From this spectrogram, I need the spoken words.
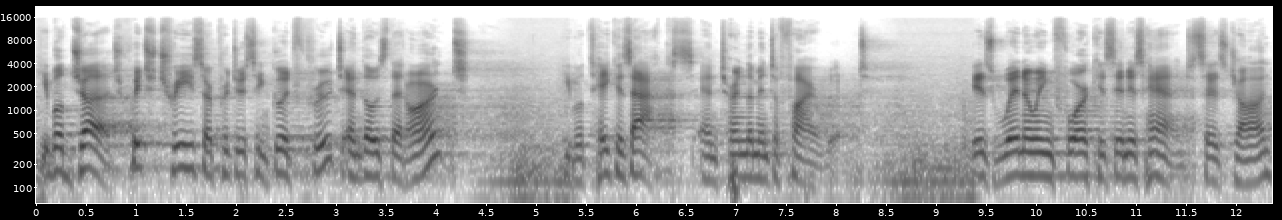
He will judge which trees are producing good fruit and those that aren't. He will take his axe and turn them into firewood. His winnowing fork is in his hand, says John,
